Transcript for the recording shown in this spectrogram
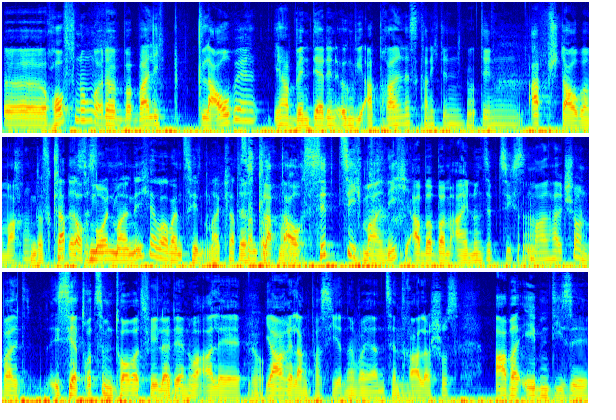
äh, Hoffnung oder weil ich glaube, ja, wenn der den irgendwie abprallen lässt, kann ich den, ja. den Abstauber machen. Und das klappt das auch neunmal nicht, aber beim zehnten Mal klappt es Das klappt auch 70 Mal nicht, aber beim 71. Ja. Mal halt schon, weil ist ja trotzdem ein Torwartfehler, der nur alle ja. Jahre lang passiert, ne? war ja ein zentraler mhm. Schuss. Aber eben diese,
